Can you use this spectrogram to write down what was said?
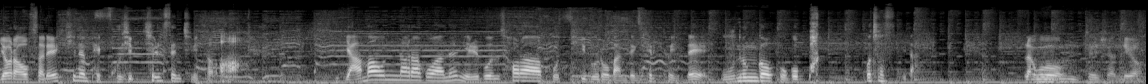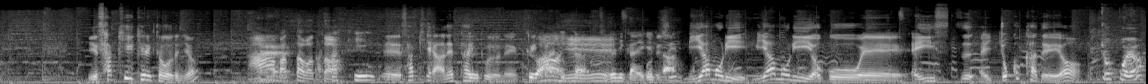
19살에 키는 197cm. 아. 야마온나라고 하는 일본 설화 모티브로 만든 캐릭터인데, 우는 거 보고 팍 꽂혔습니다. 라고 음. 해주셨는데요. 이게 사키 캐릭터거든요? 아, 네. 맞다, 맞다. 사키 네, 사키 아네타이 토요네. 그 그거 아, 아니까 예, 예. 그러니까 알겠다. 뭐지? 미야모리 미야모리 여고의 에이스 아니 조커 카드예요. 쪼꼬요?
